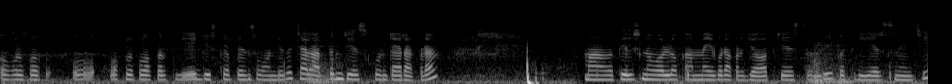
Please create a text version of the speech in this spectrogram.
ఒకరికొక ఒకరికొకరికి ఏ డిస్టర్బెన్స్ ఉండదు. చాలా అర్థం చేసుకుంటారు అక్కడ. మాకు తెలిసిన వాళ్ళు ఒక అమ్మాయి కూడా అక్కడ జాబ్ చేస్తుంది ఒక త్రీ ఇయర్స్ నుంచి.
